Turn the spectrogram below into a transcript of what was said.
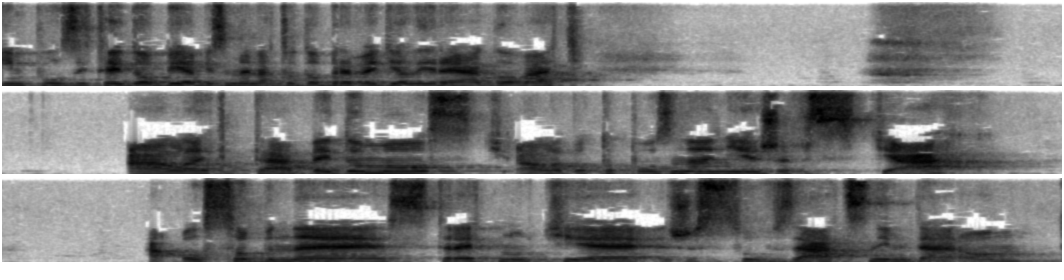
impulzy tej doby, aby sme na to dobre vedeli reagovať ale tá vedomosť alebo to poznanie, že vzťah a osobné stretnutie, že sú vzácným darom,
